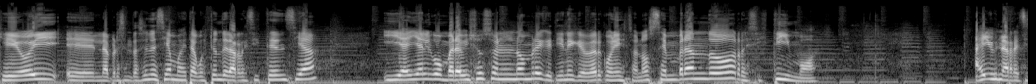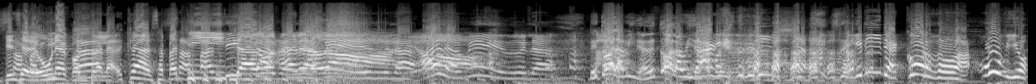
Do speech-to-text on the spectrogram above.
que hoy en la presentación decíamos esta cuestión de la resistencia, y hay algo maravilloso en el nombre que tiene que ver con esto, ¿no? Sembrando, resistimos. Hay una resistencia de una contra la... Claro, zapatista, Zapatista, golpe a de la médula, a la médula. De toda la vida, de toda la vida. Se quiere ir a Córdoba, obvio.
